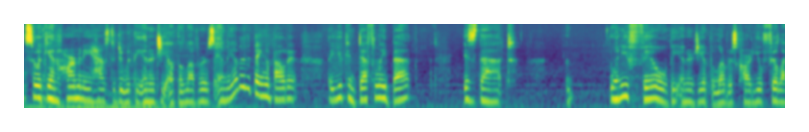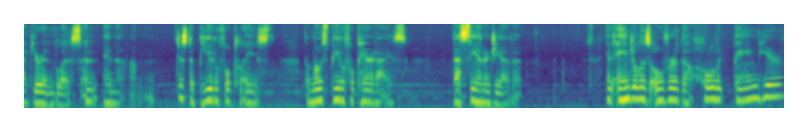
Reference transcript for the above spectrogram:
So, again, harmony has to do with the energy of the lovers. And the other thing about it that you can definitely bet is that when you feel the energy of the lover's card, you'll feel like you're in bliss and, and um, just a beautiful place, the most beautiful paradise. That's the energy of it. An angel is over the whole thing here,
